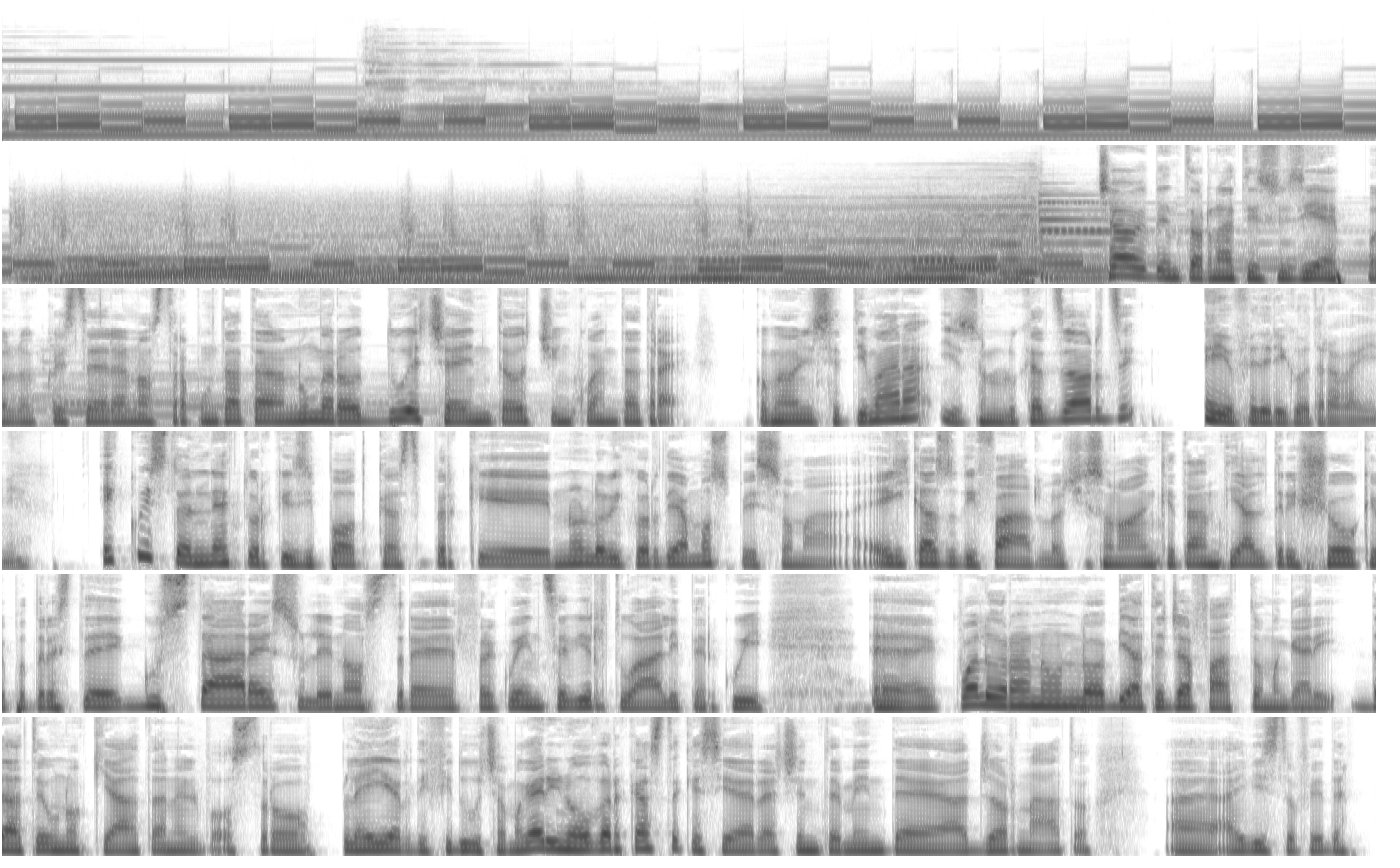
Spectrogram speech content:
Ciao e bentornati su Easy Apple, questa è la nostra puntata numero 253. Come ogni settimana, io sono Luca Zorzi. E io Federico Travaini. E questo è il Network Easy Podcast perché non lo ricordiamo spesso, ma è il caso di farlo. Ci sono anche tanti altri show che potreste gustare sulle nostre frequenze virtuali, per cui eh, qualora non lo abbiate già fatto, magari date un'occhiata nel vostro player di fiducia, magari in Overcast che si è recentemente aggiornato. Eh, hai visto Fede?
